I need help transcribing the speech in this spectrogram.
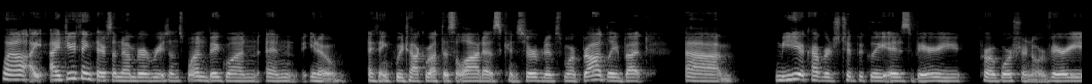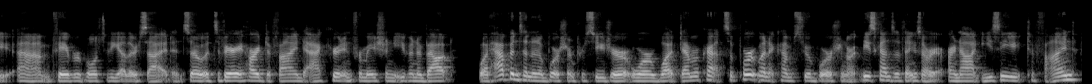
Well, I, I do think there's a number of reasons. One big one, and you know, I think we talk about this a lot as conservatives more broadly, but um, media coverage typically is very pro-abortion or very um, favorable to the other side, and so it's very hard to find accurate information even about what happens in an abortion procedure or what Democrats support when it comes to abortion. Or these kinds of things are are not easy to find.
